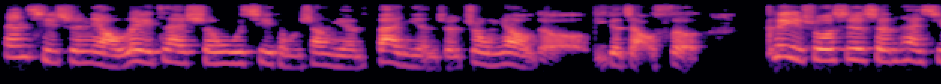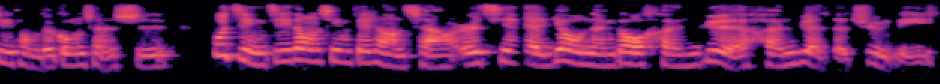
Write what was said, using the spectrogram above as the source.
但其实鸟类在生物系统上也扮演着重要的一个角色，可以说是生态系统的工程师。不仅机动性非常强，而且又能够横越很远的距离，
